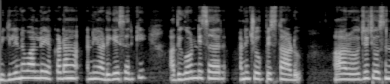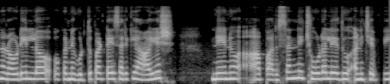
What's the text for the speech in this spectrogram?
మిగిలిన వాళ్ళు ఎక్కడా అని అడిగేసరికి అదిగోండి సార్ అని చూపిస్తాడు. ఆ రోజు చూసిన రౌడీల్లో ఒకరిని గుర్తుపట్టేసరికి ఆయుష్ నేను ఆ పర్సన్ని చూడలేదు అని చెప్పి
